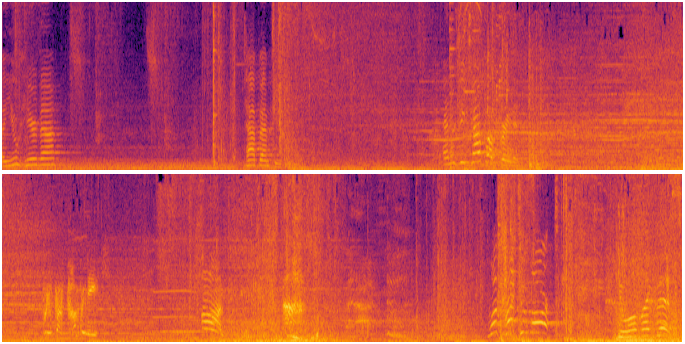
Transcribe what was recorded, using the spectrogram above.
Uh, you hear that? Tap empty. Energy tap upgraded. We've got company. On. Wakatu marked! You won't like this.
